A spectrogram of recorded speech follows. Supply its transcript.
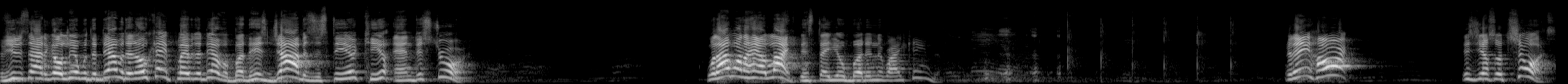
If you decide to go live with the devil, then okay, play with the devil. But his job is to steal, kill, and destroy. Well, I want to have life. Then stay your butt in the right kingdom. It ain't hard. It's just a choice.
